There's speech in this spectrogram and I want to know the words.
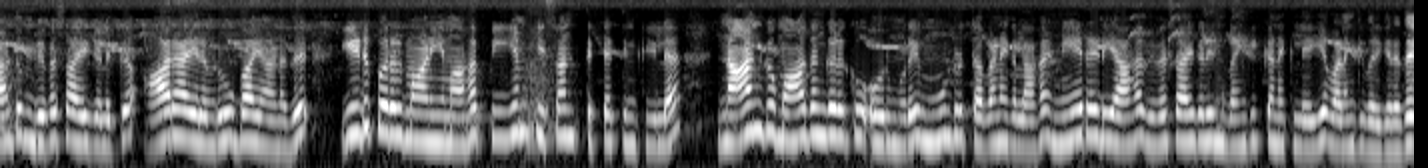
ஆண்டும் விவசாயிகளுக்கு ஆறாயிரம் ரூபாயானது இடுபொருள் மானியமாக பிஎம் கிசான் திட்டத்தின் கீழே நான்கு மாதங்களுக்கு ஒரு முறை மூன்று தவணைகளாக நேரடியாக விவசாயிகளின் வங்கிக் கணக்கிலேயே வழங்கி வருகிறது.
